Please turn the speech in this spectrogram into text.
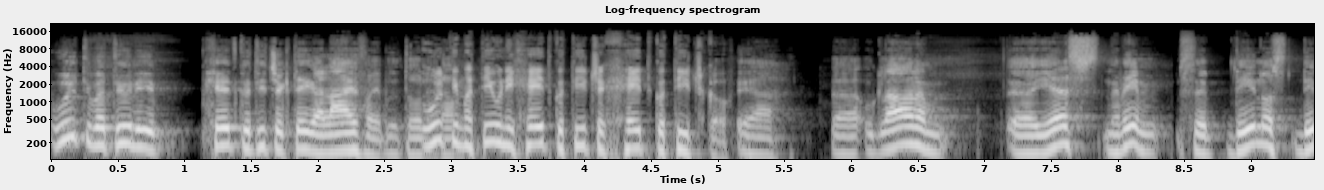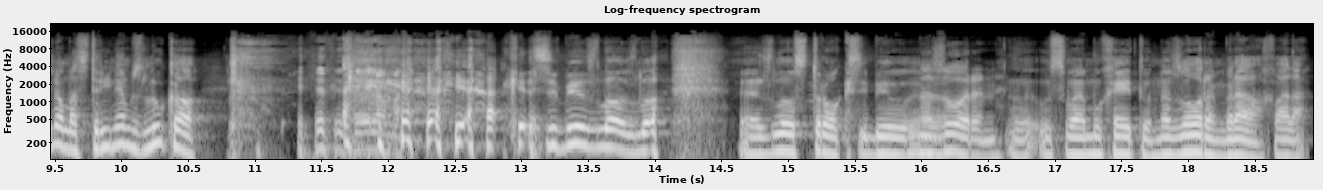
Ultimativni hate kotiček tega life je bil to. no. Ultimativni hate kotiček hate kotičkov. Ja. Uh, v glavnem, uh, jaz ne vem, se delno, deloma strinjam z Luko. ja, ker si bil zelo, zelo, eh, zelo strok, si bil Nazoren. v svojem hejtu, nazoren, bravo, hvala.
